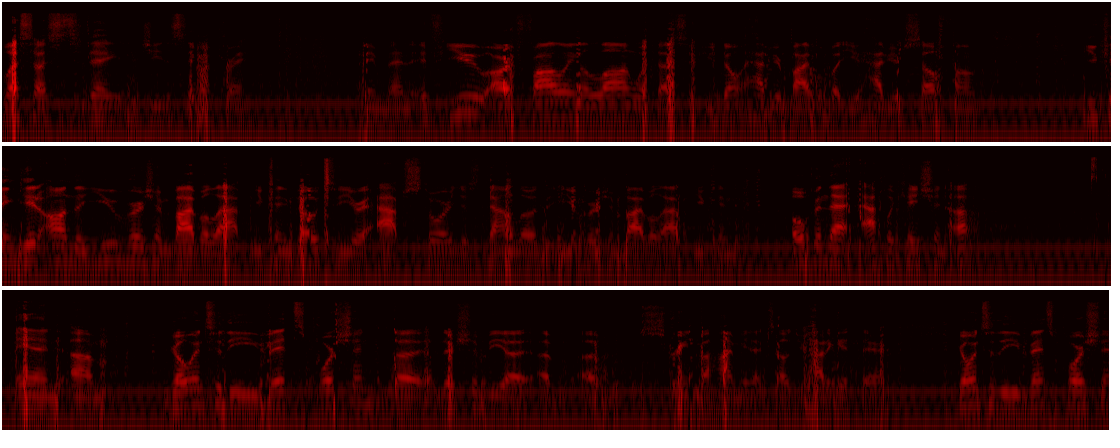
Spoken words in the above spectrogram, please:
bless us today. In Jesus' name I pray. Amen. If you are following along with us, if you don't have your Bible but you have your cell phone, can get on the YouVersion Bible app. You can go to your app store, just download the YouVersion Bible app. You can open that application up and um, go into the events portion. The, there should be a, a, a screen behind me that tells you how to get there. Go into the events portion,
